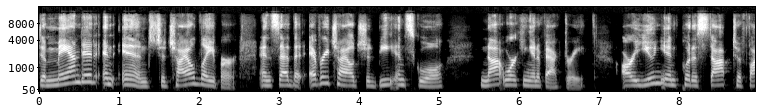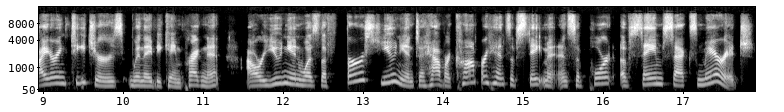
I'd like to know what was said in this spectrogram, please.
demanded an end to child labor and said that every child should be in school, not working in a factory. Our union put a stop to firing teachers when they became pregnant. Our union was the first union to have a comprehensive statement in support of same sex marriage.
